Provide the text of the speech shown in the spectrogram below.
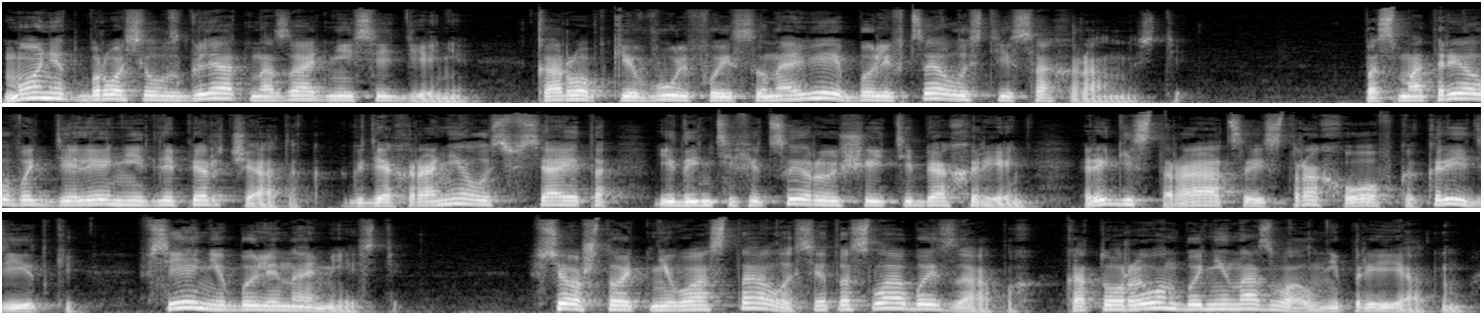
Монет бросил взгляд на заднее сиденье. Коробки Вульфа и сыновей были в целости и сохранности. Посмотрел в отделении для перчаток, где хранилась вся эта идентифицирующая тебя хрень, регистрация, страховка, кредитки. Все они были на месте. Все, что от него осталось, это слабый запах, который он бы не назвал неприятным.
